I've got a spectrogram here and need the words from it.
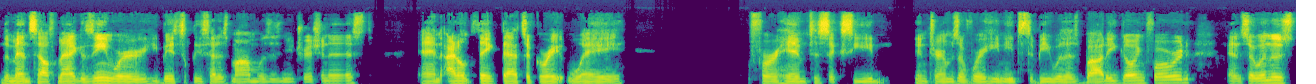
the Men's Health magazine, where he basically said his mom was his nutritionist. And I don't think that's a great way for him to succeed in terms of where he needs to be with his body going forward. And so in those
